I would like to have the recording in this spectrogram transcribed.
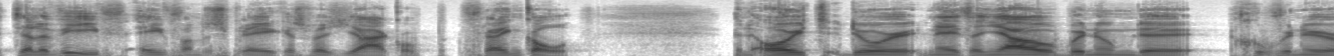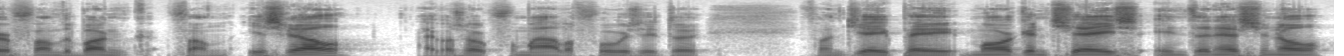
Tel Aviv, een van de sprekers was Jacob Frenkel. Een ooit door Netanyahu benoemde gouverneur van de Bank van Israël. Hij was ook voormalig voorzitter van JP Morgan Chase International.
